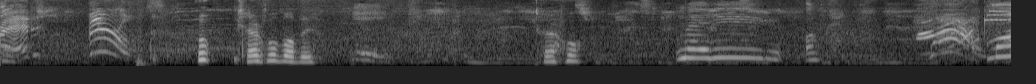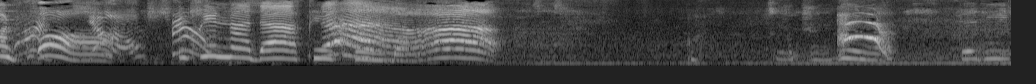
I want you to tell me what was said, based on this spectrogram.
Red Oh, careful, Bobby. Careful. Maybe. Okay. God. It's in that pink Baby,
